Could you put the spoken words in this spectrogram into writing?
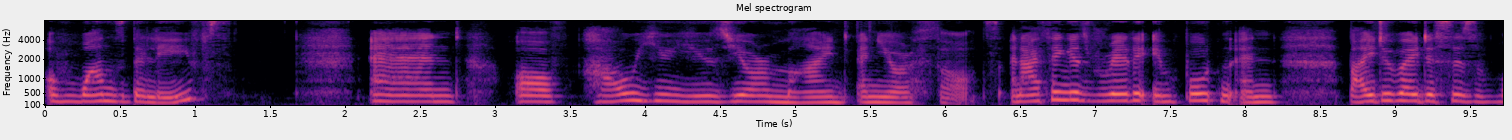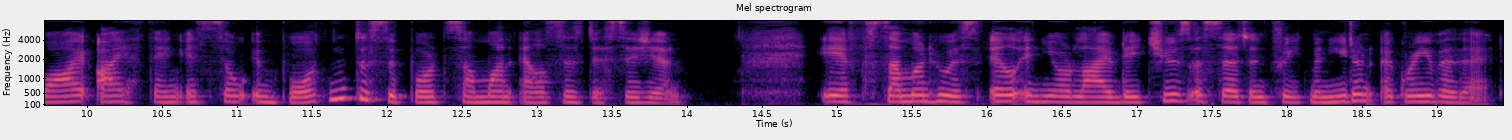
of one's beliefs and of how you use your mind and your thoughts. And I think it's really important. And by the way, this is why I think it's so important to support someone else's decision. If someone who is ill in your life, they choose a certain treatment, you don't agree with it.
